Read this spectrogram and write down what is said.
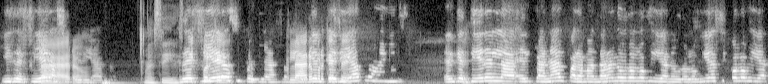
y refiera a su pediatra. Así es. Refiera a su pediatra. claro, porque porque el se- pediatra es el que tiene la- el canal para mandar a neurología, neurología, psicología,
